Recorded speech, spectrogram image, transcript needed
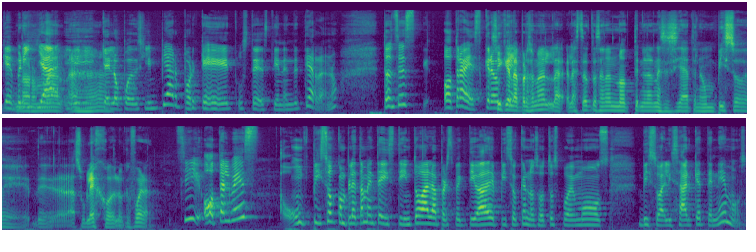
que brilla y que lo puedes limpiar porque ustedes tienen de tierra, ¿no? Entonces, otra vez, creo que... Sí, que la persona, la, la artesana no tiene la necesidad de tener un piso de, de azulejo, de lo que fuera. Sí, o tal vez un piso completamente distinto a la perspectiva de piso que nosotros podemos visualizar que tenemos.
